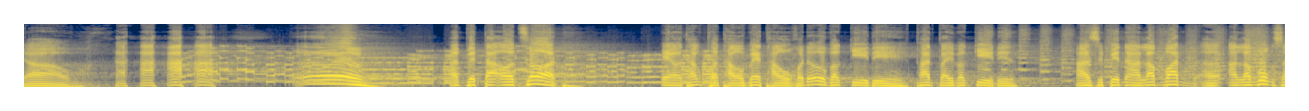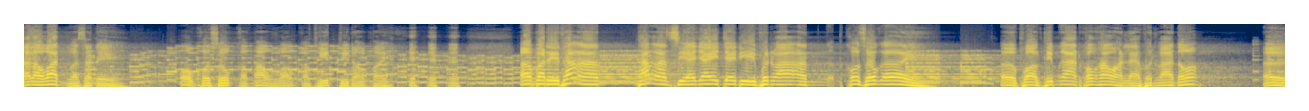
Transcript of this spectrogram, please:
เจ้าเอออันเป็นตาอ่อนซอดแอวทั้งพ่อเฒ่าแม่เฒ่าคนเด้อบางกี้นี่ผ่านไปบางกี้นี่อาจสิเป็นอารับวันเอ่ออารับวงสารวันวาซะเดโอ้โคศกกับเมาเมากับพิษพี่น้องไปเออบัดนี้ทั้งอันทั้งอันเสียใหญ่ใจดีเพิ่นว่าอันโคศกเอ้ยเออพร้อมทีมงานของเฮาหันแหละเพิ่นว่าเนาะเออ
